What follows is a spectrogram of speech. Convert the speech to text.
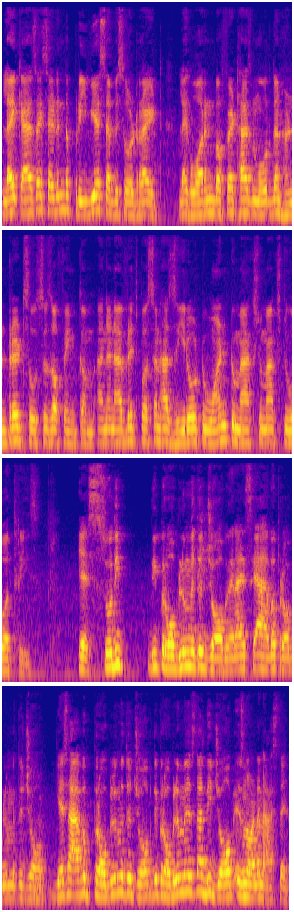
Like as I said in the previous episode, right? Like Warren Buffett has more than 100 sources of income, and an average person has 0 to 1 to max to max 2 or 3s. Yes, so the the problem with the job, when I say I have a problem with the job, hmm. yes, I have a problem with the job. The problem is that the job is not an asset.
